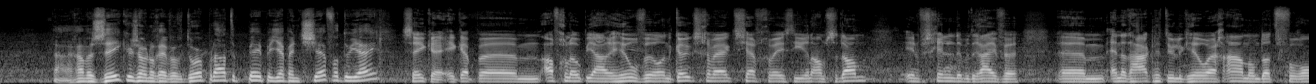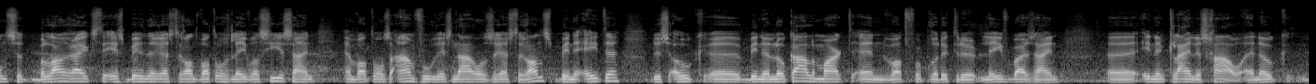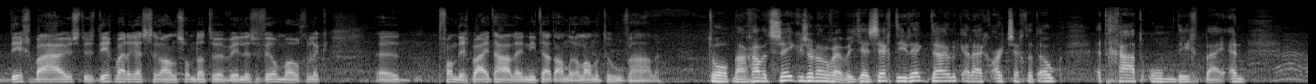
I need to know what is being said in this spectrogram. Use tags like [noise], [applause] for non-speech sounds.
Nou, daar gaan we zeker zo nog even over doorpraten. Pepe, jij bent chef. Wat doe jij? Zeker. Ik heb uh, afgelopen jaren heel veel in de keukens gewerkt. Chef geweest hier in Amsterdam. In verschillende bedrijven. Um, en dat haakt natuurlijk heel erg aan. Omdat voor ons het belangrijkste is binnen een restaurant wat onze leveranciers zijn. En wat onze aanvoer is naar onze restaurants. Binnen eten. Dus ook uh, binnen lokale markt. En wat voor producten er leefbaar zijn. Uh, in een kleine schaal. En ook dicht bij huis. Dus dicht bij de restaurants. Omdat we willen zoveel mogelijk van dichtbij te halen en niet uit andere landen te hoeven halen. Top, nou gaan we het zeker zo nog over hebben. Want jij zegt direct duidelijk, en eigenlijk arts zegt het ook, het gaat om dichtbij. En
